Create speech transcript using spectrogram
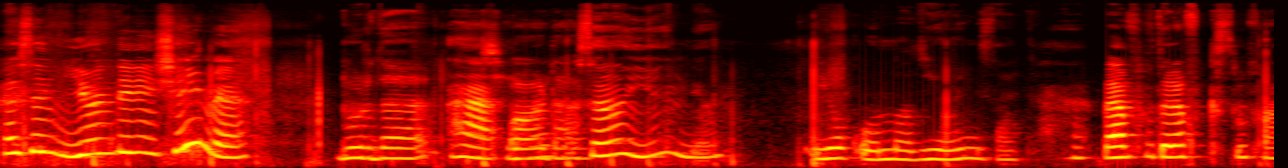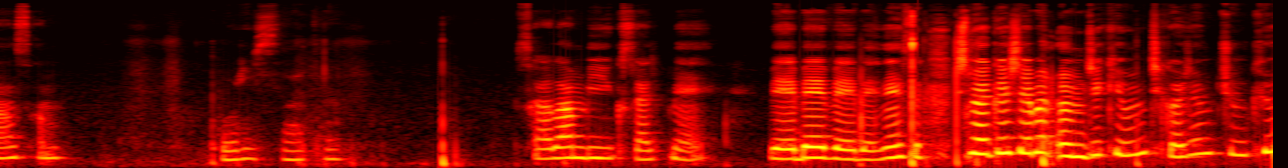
Ha sen yön dediğin şey mi? Burada Ha şey var orada. ya. Sana yön diyorum. Yok onun adı Yoğun zaten. Ben fotoğraf kısmı falan sandım. Orası zaten. Sağlam bir yükseltme. VB VB. Neyse. Şimdi arkadaşlar ben önceki evimi çıkaracağım çünkü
